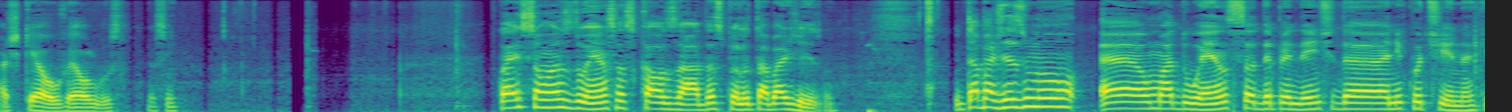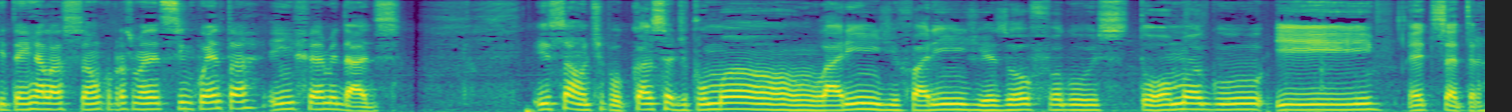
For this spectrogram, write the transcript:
Acho que é alvéolos, assim. Quais são as doenças causadas pelo tabagismo? O tabagismo é uma doença dependente da nicotina, que tem relação com aproximadamente 50 enfermidades. E são tipo câncer de pulmão, laringe, faringe, esôfago, estômago e etc.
